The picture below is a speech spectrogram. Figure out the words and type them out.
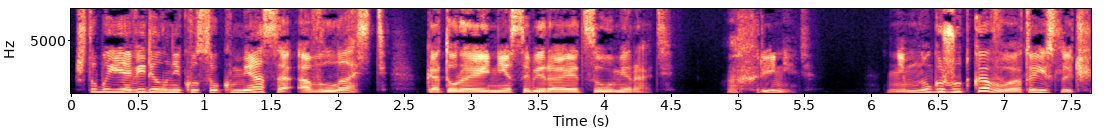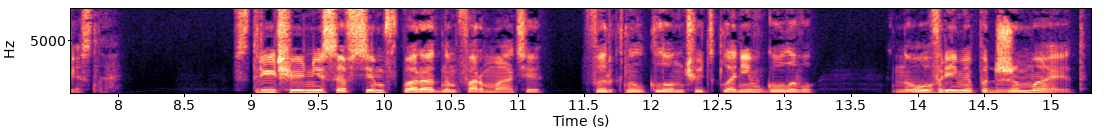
Чтобы я видел не кусок мяса, а власть, которая не собирается умирать. Охренеть. Немного жутковато, если честно. «Встреча не совсем в парадном формате», — фыркнул клон, чуть склонив голову. «Но время поджимает,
